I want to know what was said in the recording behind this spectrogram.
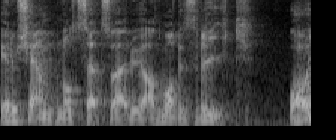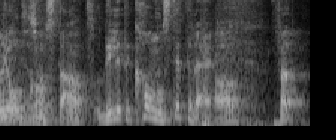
är du känd på något sätt så är du automatiskt rik. Och Ja, har jobb konstant. Och det är lite konstigt det där. Ja. För att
